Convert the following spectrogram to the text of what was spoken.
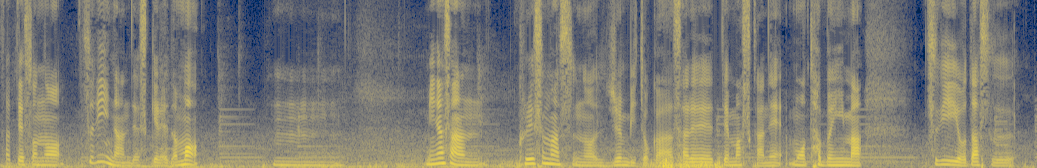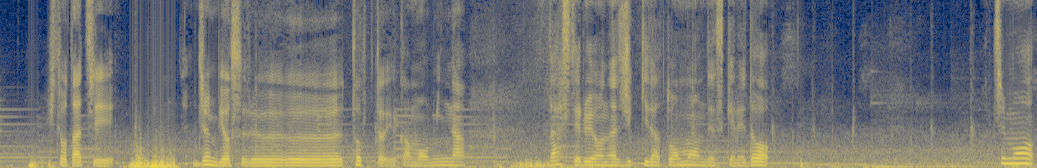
さて、そのツリーなんですけれども、うん皆さんクリスマスの準備とかされてますかね？もう多分今ツリーを出す人たち準備をする時というかもうみんな出してるような時期だと思うんですけれどうちも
